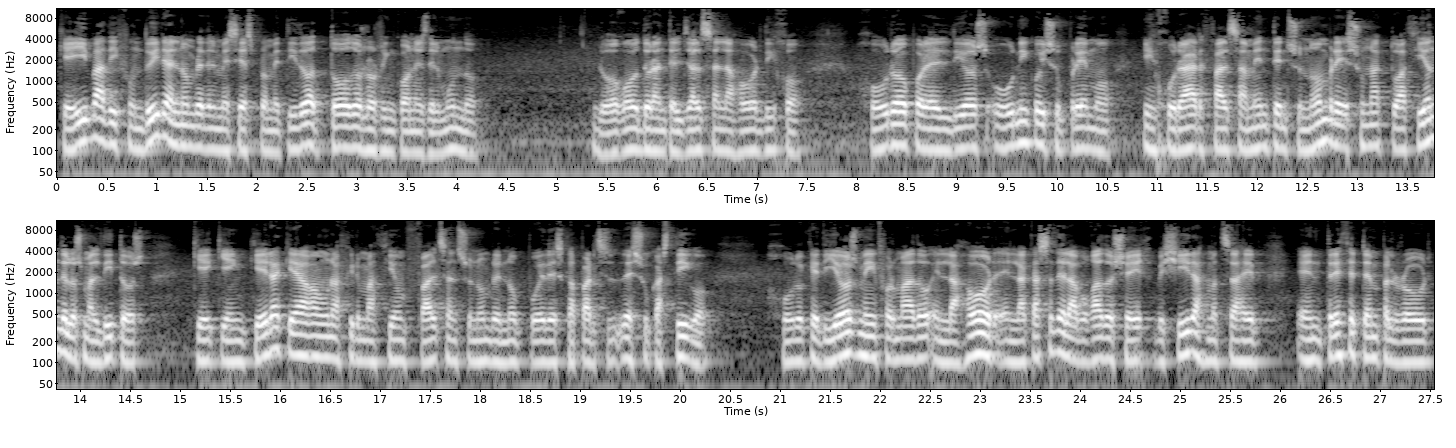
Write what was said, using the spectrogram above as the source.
que iba a difundir el nombre del Mesías prometido a todos los rincones del mundo. Luego, durante el Jalsa en Lahore, dijo, Juro por el Dios único y supremo, y jurar falsamente en su nombre es una actuación de los malditos, que quien quiera que haga una afirmación falsa en su nombre no puede escapar de su castigo Juro que Dios me ha informado en Lahore, en la casa del abogado Sheikh Bashir Ahmad Sahib, en 13 Temple Road,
